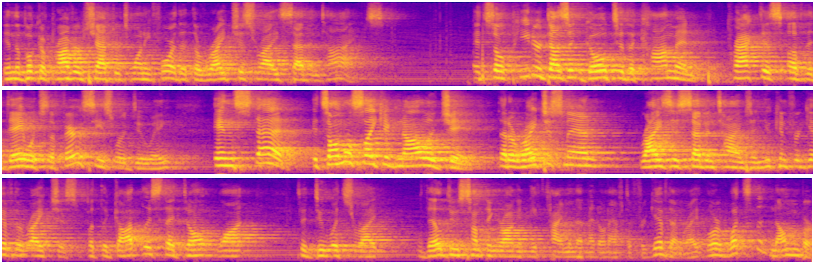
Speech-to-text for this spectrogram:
in the book of Proverbs, chapter 24, that the righteous rise seven times. And so Peter doesn't go to the common practice of the day, which the Pharisees were doing. Instead, it's almost like acknowledging that a righteous man rises seven times and you can forgive the righteous, but the godless that don't want to do what's right, they'll do something wrong at eighth time and then I don't have to forgive them, right? Lord, what's the number?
